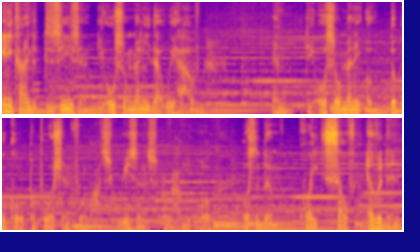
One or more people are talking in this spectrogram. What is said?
any kind of disease and the oh so many that we have. And the oh so many of biblical proportion for lots of reasons around the world, most of them quite self evident.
